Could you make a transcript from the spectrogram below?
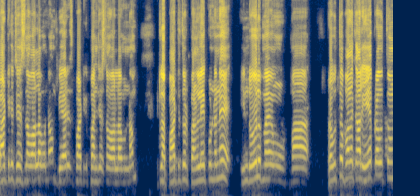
పార్టీకి చేసిన వాళ్ళ ఉన్నాం బీఆర్ఎస్ పార్టీకి పనిచేసిన వాళ్ళ ఉన్నాం. ఇట్లా పార్టీతో పని లేకుండానే ఇన్ని రోజులు మేము మా ప్రభుత్వ పథకాలు ఏ ప్రభుత్వం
